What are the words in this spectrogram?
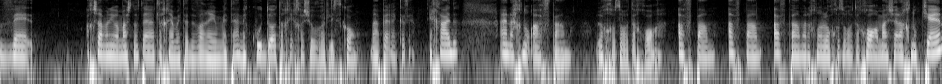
ועכשיו אני ממש נותנת לכם את הדברים, את הנקודות הכי חשובות לזכור מהפרק הזה. אחד, אנחנו אף פעם לא חוזרות אחורה. אף פעם, אף פעם, אף פעם אנחנו לא חוזרות אחורה. מה שאנחנו כן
